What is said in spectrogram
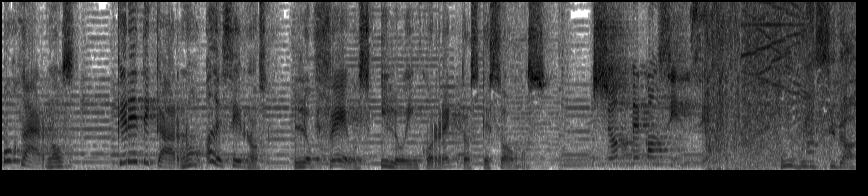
juzgarnos, criticarnos o decirnos lo feos y lo incorrectos que somos. Shock de conciencia. Publicidad.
